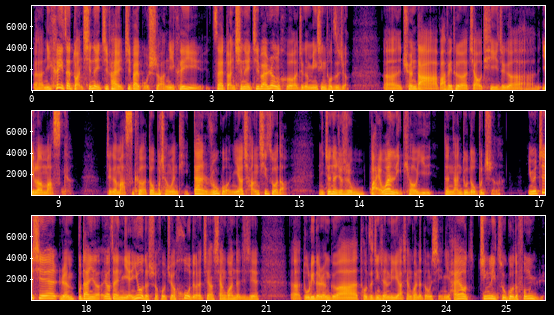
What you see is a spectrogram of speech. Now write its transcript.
呃，你可以在短期内击败击败股市啊，你可以在短期内击败任何这个明星投资者，呃，拳打巴菲特，脚踢这个伊隆马斯克，这个马斯克都不成问题。但如果你要长期做到，你真的就是百万里挑一的难度都不止了。因为这些人不但要要在年幼的时候就要获得这样相关的这些呃独立的人格啊、投资精神力啊相关的东西，你还要经历足够的风雨，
